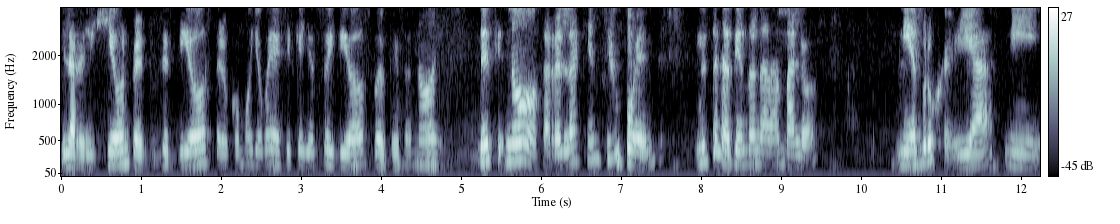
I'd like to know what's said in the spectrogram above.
y la religión, pero entonces Dios, pero ¿cómo yo voy a decir que yo soy Dios? Porque eso no, no, o sea, relájense buen, no están haciendo nada malo, ni es brujería, ni,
